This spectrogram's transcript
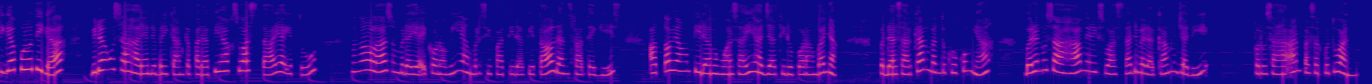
33, bidang usaha yang diberikan kepada pihak swasta yaitu mengelola sumber daya ekonomi yang bersifat tidak vital dan strategis atau yang tidak menguasai hajat hidup orang banyak. Berdasarkan bentuk hukumnya, badan usaha milik swasta dibedakan menjadi perusahaan persekutuan.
